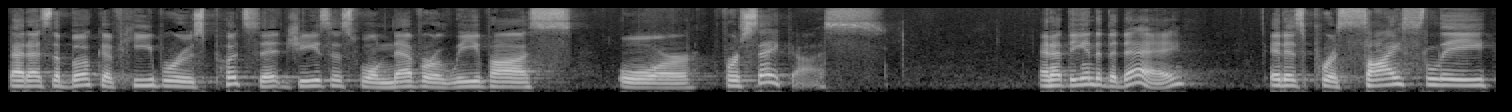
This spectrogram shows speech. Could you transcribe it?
That, as the book of Hebrews puts it, Jesus will never leave us or forsake us. And at the end of the day, it is precisely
